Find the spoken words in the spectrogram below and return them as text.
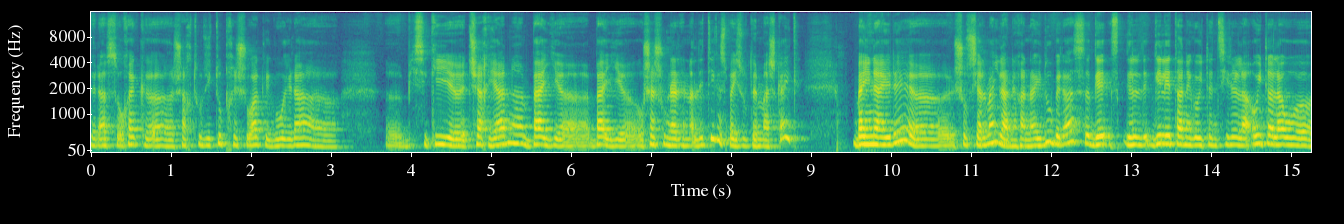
Beraz, horrek uh, sartu ditu presoak egoera uh, biziki uh, txarrian, bai, uh, bai uh, osasunaren aldetik, ez bai zuten maskaik, baina ere, uh, sozial mailan egan nahi du, beraz, ge, geletan egoiten zirela, oita, lau, uh,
